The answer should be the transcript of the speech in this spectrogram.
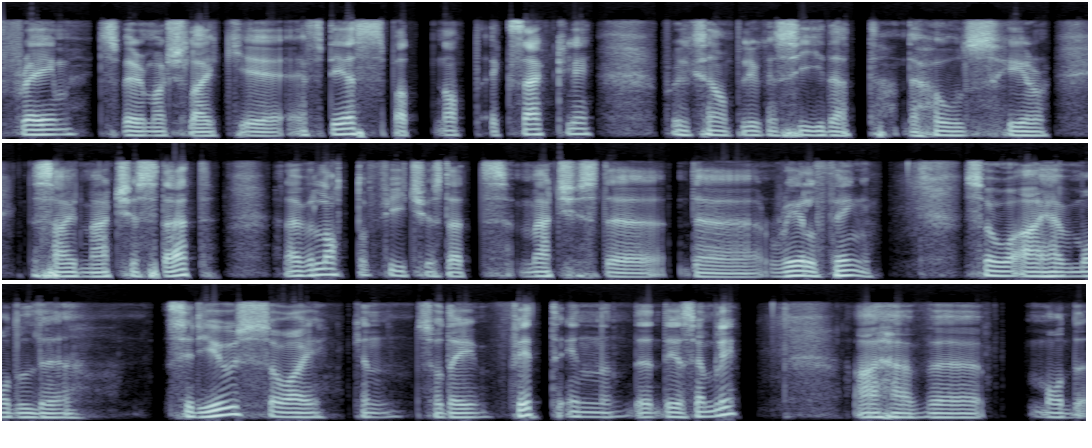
frame. It's very much like uh, FDS, but not exactly. For example, you can see that the holes here, the side matches that. And I have a lot of features that matches the, the real thing. So I have modeled the CDUs so I can so they fit in the, the assembly. I have uh, mod,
